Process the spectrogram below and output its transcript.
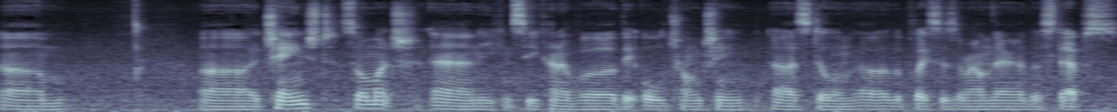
um, uh, changed so much, and you can see kind of uh, the old Chongqing uh, still in the, the places around there, the steps,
